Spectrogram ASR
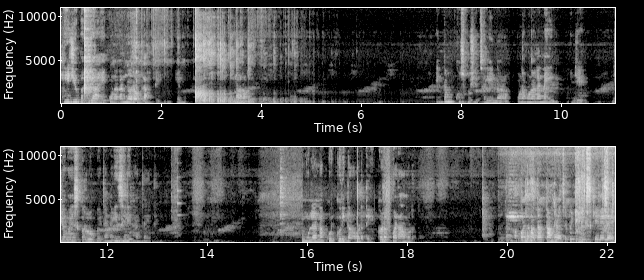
ही जी भजी आहे कोणाला नरम लागते. हे नरम. एकदम खुसखुशीत झाली नरम. कोणाकोणाला नाही. म्हणजे जे वयस्कर लोक आहेत त्यांना इझिली खाता येते. मुलांना कुरकुरीत आवडते कडकपणा आवडतो. आपण आता तांदळाचं पीठ मिक्स केलेलं आहे.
